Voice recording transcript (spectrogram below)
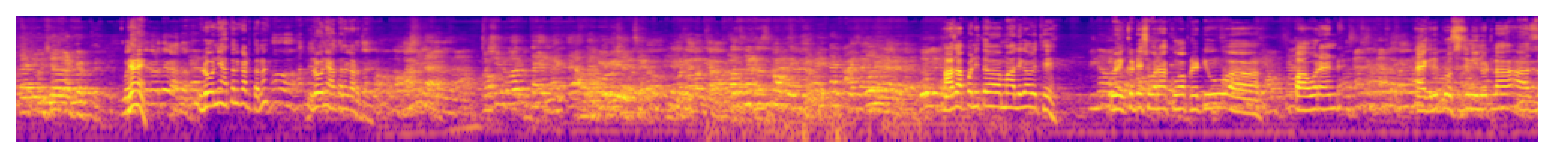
नाही, नाही. मशीन काढते का हाताने? लोणी हाताने काढतं ना? हो. लोणी हाताने काढतं आज आपण इथं मालेगाव येथे Venkateshwara cooperative power and agri processing युनिटला आज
